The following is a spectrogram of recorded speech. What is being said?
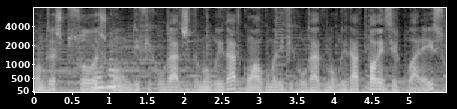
onde as pessoas uhum. com dificuldades de mobilidade, com alguma dificuldade de mobilidade, podem circular, é isso?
